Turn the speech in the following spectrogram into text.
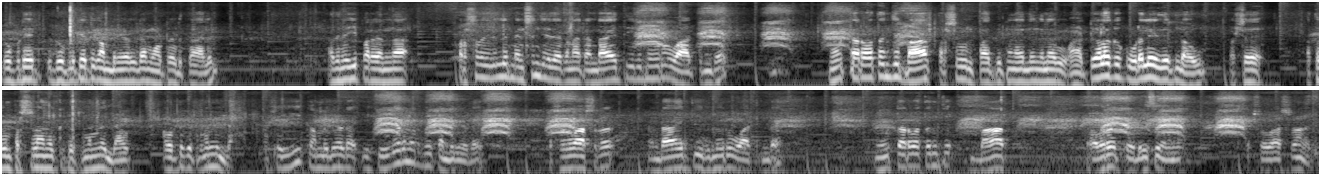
ഡ്യൂപ്ലിക്കേറ്റ് ഡ്യൂപ്ലിക്കേറ്റ് കമ്പനികളുടെ മോട്ടർ എടുത്താലും അതിന് ഈ പറയുന്ന പ്രഷർ ഇതിൽ മെൻഷൻ ചെയ്തേക്കുന്ന രണ്ടായിരത്തി ഇരുന്നൂറ് വാട്ടിന്റെ നൂറ്ററുപത്തഞ്ച് ബാർ പ്രഷർ ഉൽപ്പാദിപ്പിക്കുന്നതിന് ഇങ്ങനെ വാട്ടുകളൊക്കെ കൂടുതൽ എഴുതിയിട്ടുണ്ടാവും. പക്ഷേ അത്രയും പ്രഷർ നമുക്ക് കിട്ടണമെന്നില്ല. ഔട്ട് കിട്ടണമെന്നില്ല. പക്ഷേ ഈ കമ്പനിയുടെ ഈ ഹീഗർ എന്ന് പറഞ്ഞ കമ്പനിയുടെ പ്രഷർ വാഷർ രണ്ടായിരത്തി ഇരുന്നൂറ് വാട്ടിന്റെ നൂറ്ററുപത്തഞ്ച് ബാർ പവർ പ്രൊഡ്യൂസ് ചെയ്യുന്ന പ്രഷർ വാഷറാണിത്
